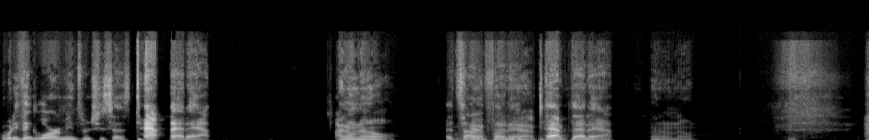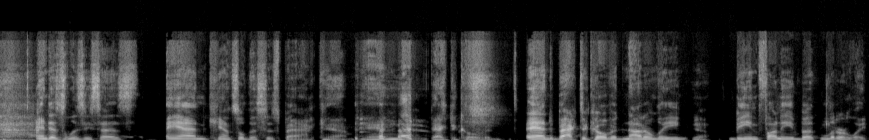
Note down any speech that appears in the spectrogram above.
what do you think Laura means when she says tap that app? I don't know. It sounded Tap that funny. app, Tap, tap that, that app. I don't know. And as Lizzie says, and cancel this is back. Yeah. And back to COVID. And back to COVID, not only Yeah. being funny, but literally.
